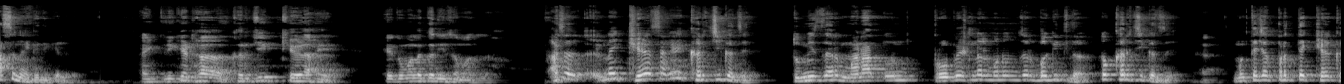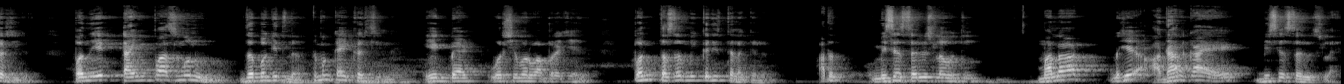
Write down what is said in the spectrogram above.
असं नाही कधी केलं. क्रिकेट हा खर्चिक खेळ आहे हे तुम्हाला कधी समजलं? असं नाही खेळ सगळे खर्चिकच आहेत. तुम्ही जर मनातून प्रोफेशनल म्हणून जर बघितलं तो खर्चिकच आहे. मग त्याच्यात प्रत्येक खेळ खर्चिक. पण एक टाइमपास म्हणून जर बघितलं तर मग काही खर्चिक नाही. एक बॅट वर्षभर वापरायची आहे. पण तसं मी कधीच त्याला केलं नाही. आता मिसेस सर्व्हिसला होती. मला म्हणजे आधार काय आहे? मिसेस सर्व्हिसला आहे.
